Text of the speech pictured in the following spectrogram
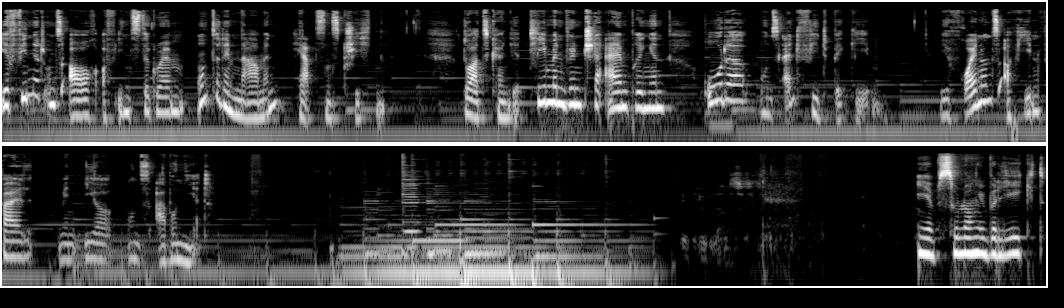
Ihr findet uns auch auf Instagram unter dem Namen Herzensgeschichten. Dort könnt ihr Themenwünsche einbringen oder uns ein Feedback geben. Wir freuen uns auf jeden Fall, wenn ihr uns abonniert. Ich habe so lange überlegt,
